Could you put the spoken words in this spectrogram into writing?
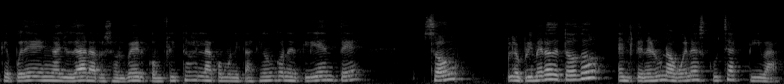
que pueden ayudar a resolver conflictos en la comunicación con el cliente son, lo primero de todo, el tener una buena escucha activa,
